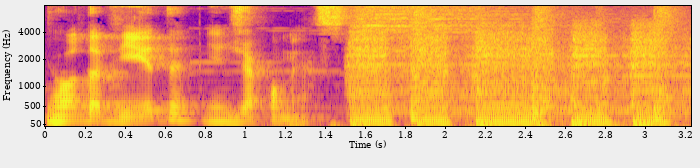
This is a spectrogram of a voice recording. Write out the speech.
Roda a vinheta e a gente já começa. Música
